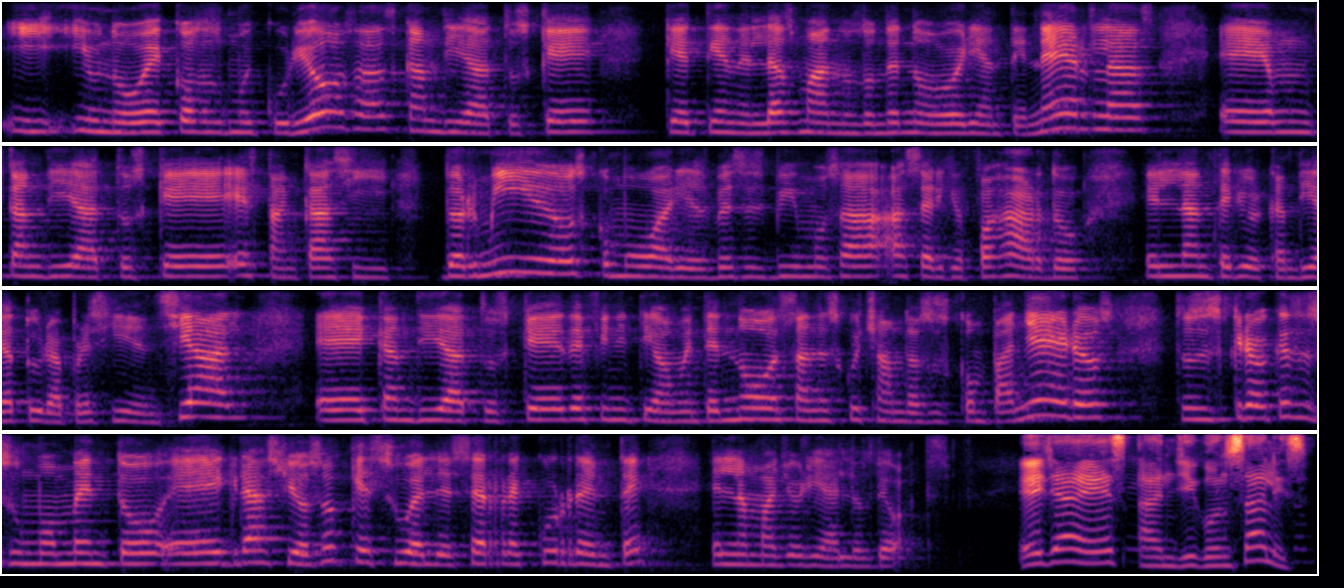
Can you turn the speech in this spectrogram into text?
y, y uno ve cosas muy curiosas, candidatos que, que tienen las manos donde no deberían tenerlas, em, candidatos que están casi dormidos, como varias veces vimos a, Sergio Fajardo en la anterior candidatura presidencial, eh, candidatos que definitivamente no están escuchando a sus compañeros. Entonces creo que ese es un momento eh, gracioso que suele ser recurrente en la mayoría de los debates. Ella es Angie González,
